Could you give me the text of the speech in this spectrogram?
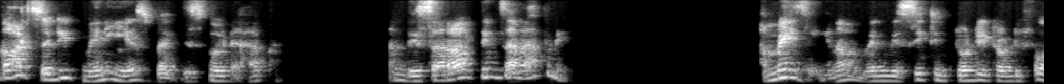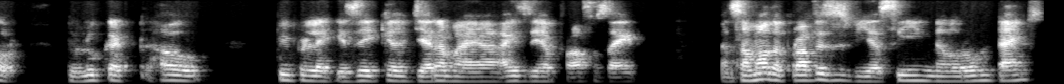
God said it many years back, this is going to happen. And these are all things are happening. Amazing, you know, when we sit in 2024 to look at how people like Ezekiel, Jeremiah, Isaiah prophesied, and some of the prophecies we are seeing in our own times.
